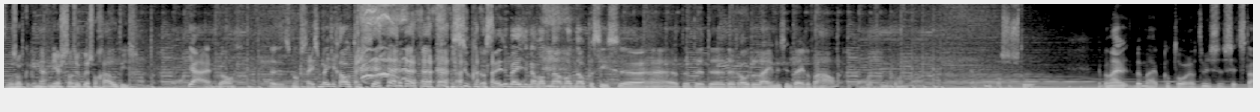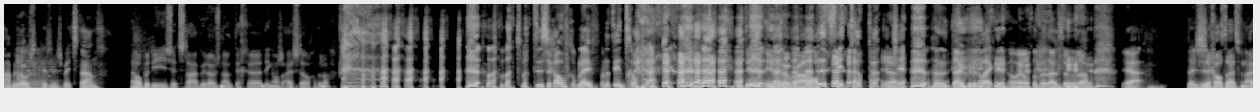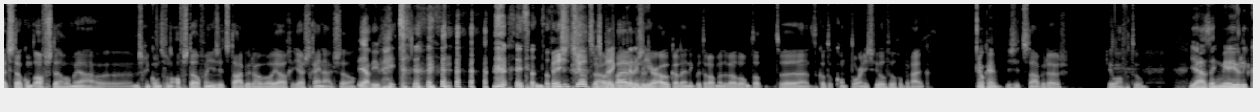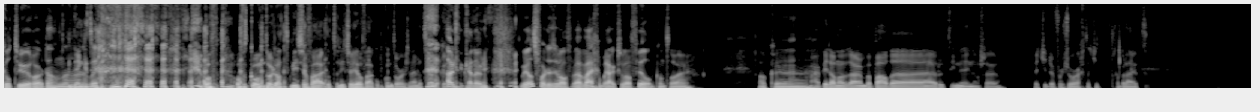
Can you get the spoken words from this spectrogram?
Het was ook in eerste instantie ook best wel chaotisch. Ja, eigenlijk wel. Het is nog steeds een beetje chaotisch. we zoeken nog steeds een beetje naar wat nou, wat nou precies eh, eh, de, de, de, de rode lijn is in het hele verhaal. Ik heb van de bank. Ik heb van de vaste stoel. Ja, bij, mij, bij mij op kantoor hebben we tenminste zit staarbureaus. Ik kan tenminste een beetje staan. Helpen die zitstaarbureaus nou ook tegen dingen als uitstelgedrag? wat, wat is er overgebleven van het intropraatje? Dit is het introverhaal. Dit is het intropraatje. Dan duiken we er gelijk in. Oh, uitstellen, Ja. Ze zeggen altijd van uitstel komt afstel. Maar ja, eh, misschien komt van afstel van je zitstaarbureau wel jou- juist geen uitstel. Ja, wie weet. dat, dat, Vind je het chill trouwens? Wij hebben ze hier ook. Alleen ik betrap me er wel op dat we het kantoor niet zo heel veel gebruik. Oké. Je zitstaarbureaus. Heel af en toe. Ja, ik denk meer jullie cultuur hoor. Dan, Ik denk het uh, Of, of het komt doordat ik niet zo vaak, dat we niet zo heel vaak op kantoor zijn. Dat zou oh, kunnen. dat kan ook. Bij ons worden ze wel... Wij gebruiken ze wel veel op kantoor. Ook... eh, Maar heb je dan daar een bepaalde routine in of zo? Dat je ervoor zorgt dat je het gebruikt?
